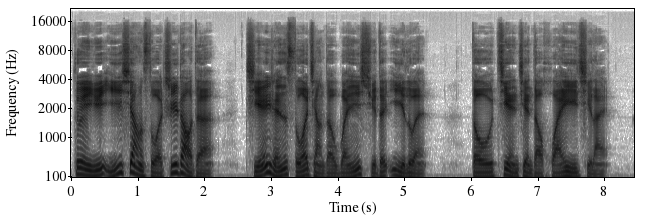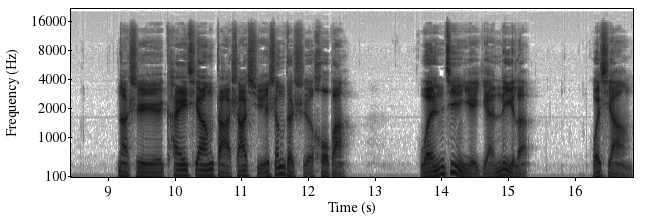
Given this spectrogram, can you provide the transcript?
对于一向所知道的前人所讲的文学的议论，都渐渐的怀疑起来。那是开枪打杀学生的时候吧？文禁也严厉了。我想，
